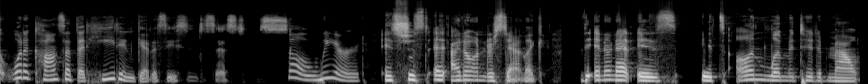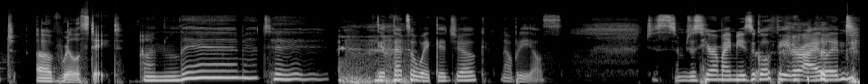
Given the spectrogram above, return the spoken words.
a what a concept that he didn't get a cease and desist. So weird. It's just I I don't understand. Like the internet is its unlimited amount of real estate. Unlimited. That's a wicked joke. Nobody else. Just I'm just here on my musical theater island.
